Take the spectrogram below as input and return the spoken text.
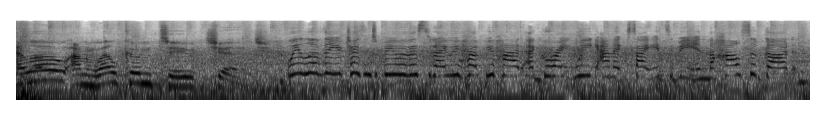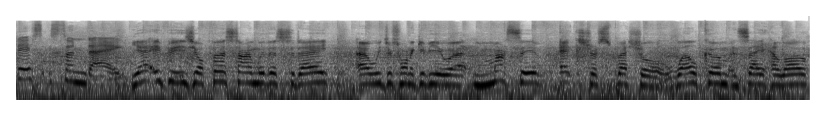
Hello and welcome to church. We love that you've chosen to be with us today. We hope you had a great week and excited to be in the house of God this Sunday. Yeah, if it is your first time with us today, uh, we just want to give you a massive, extra special welcome and say hello.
